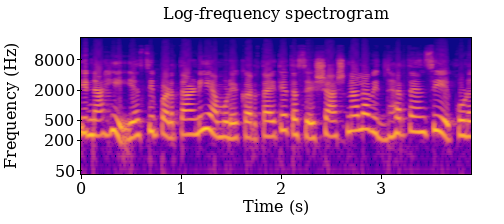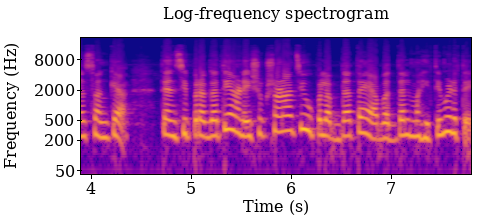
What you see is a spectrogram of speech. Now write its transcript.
की नाही याची पडताळणी यामुळे करता येते. तसेच शासनाला विद्यार्थ्यांची एकूण संख्या त्यांची प्रगती आणि शिक्षणाची उपलब्धता याबद्दल माहिती मिळते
